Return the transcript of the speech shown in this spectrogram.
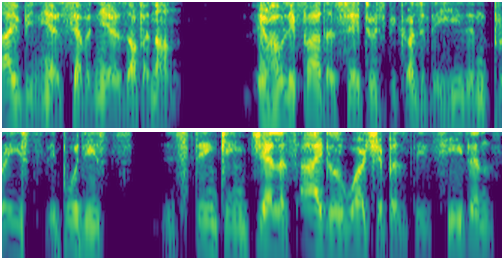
I've been here seven years off and on. The Holy Fathers say it was because of the heathen priests, the Buddhists, the stinking, jealous idol worshippers, these heathens.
